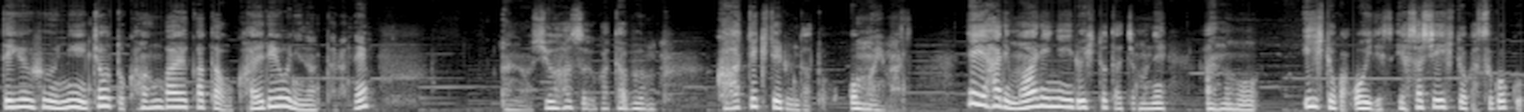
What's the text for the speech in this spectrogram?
ていうふうにちょっと考え方を変えるようになったらねあの周波数が多分変わってきてるんだと思います。でやはり周りにいる人たちもねあのいい人が多いです。優しい人がすごく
